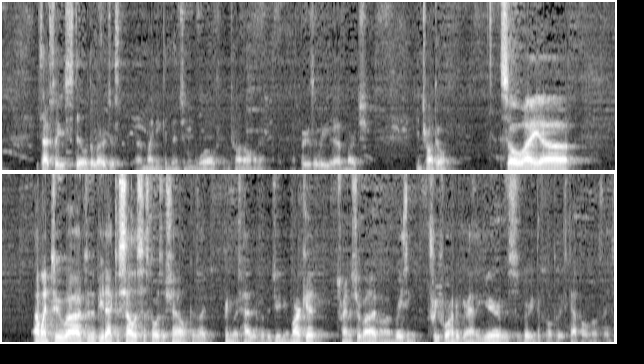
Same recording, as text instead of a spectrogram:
It's actually still the largest uh, mining convention in the world in Toronto, it occurs every uh, March in Toronto. So I uh, I went to uh, to the PDAC to sell the Osisko as a shell because I pretty much had it with the junior market, trying to survive on raising three four hundred grand a year. It was very difficult to raise capital in those days.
